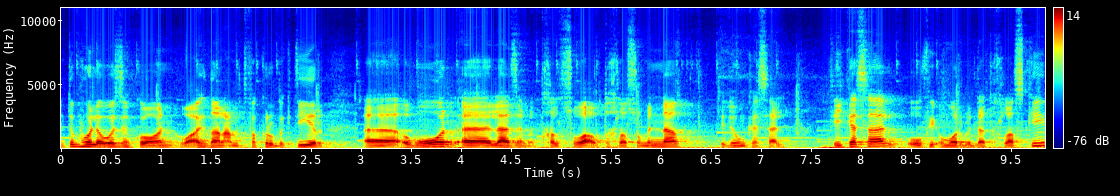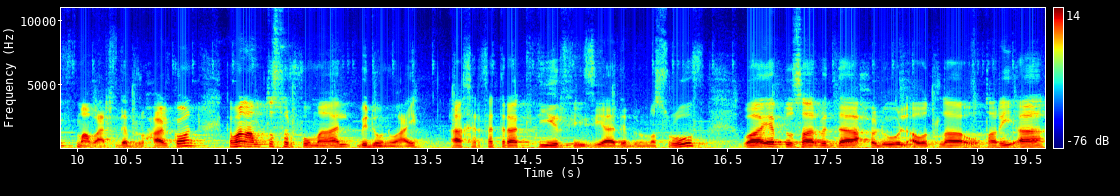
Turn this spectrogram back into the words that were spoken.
انتبهوا لوزنكم وأيضا عم تفكروا بكثير آه أمور آه لازم تخلصوها أو تخلصوا منها بدون كسل. في كسل وفي أمور بدها تخلص كيف؟ ما بعرف دبروا حالكم. كمان عم تصرفوا مال بدون وعي. آخر فترة كثير في زيادة بالمصروف ويبدو صار بدها حلول أو تلاقوا طريقه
